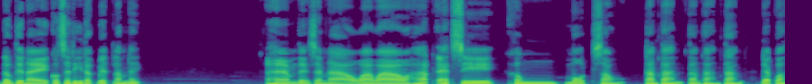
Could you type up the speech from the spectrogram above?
đồng tiền này có series đặc biệt lắm đấy. Em để xem nào, wow wow, HSC 01688888, đẹp quá.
